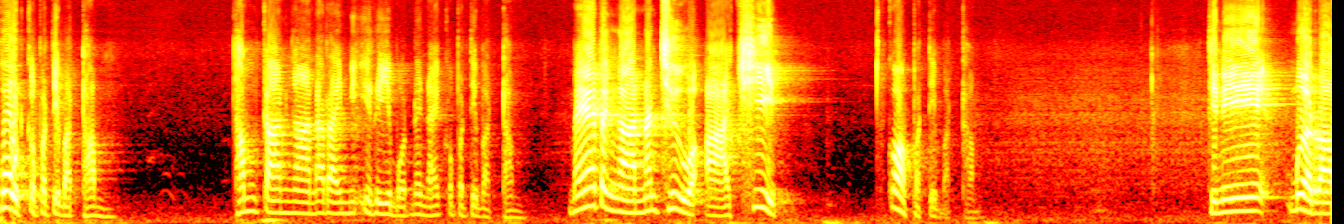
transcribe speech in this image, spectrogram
พูดก็ปฏิบัติธรรมทำการงานอะไรมีอิริยาบถไหนๆก็ปฏิบัติธรรมแม้แต่งานนั้นชื่อว่าอาชีพ ก็ปฏิบัติธรรมทีนี้เมื่อเรา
